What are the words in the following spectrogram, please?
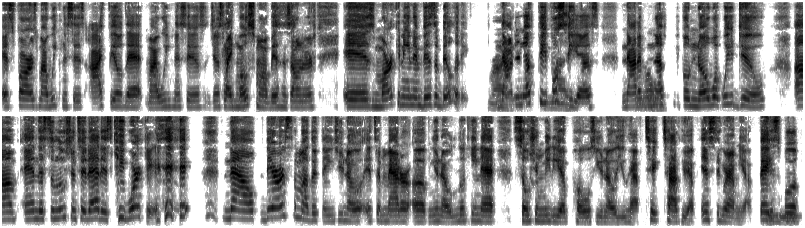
as far as my weaknesses, I feel that my weaknesses, just like most small business owners, is marketing and visibility. Right. Not enough people right. see us. Not right. enough people know what we do. Um, and the solution to that is keep working. now, there are some other things, you know, it's a matter of, you know, looking at social media posts. You know, you have TikTok, you have Instagram, you have Facebook. Mm-hmm.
